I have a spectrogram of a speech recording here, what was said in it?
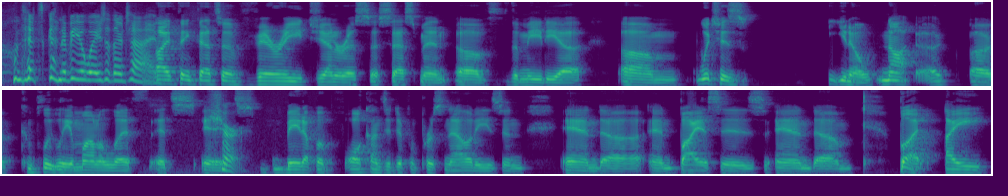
that's going to be a waste of their time. I think that's a very generous assessment of the media, um, which is, you know, not a, a completely a monolith. It's it's Sure. made up of all kinds of different personalities and and uh, and biases, and um, but I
